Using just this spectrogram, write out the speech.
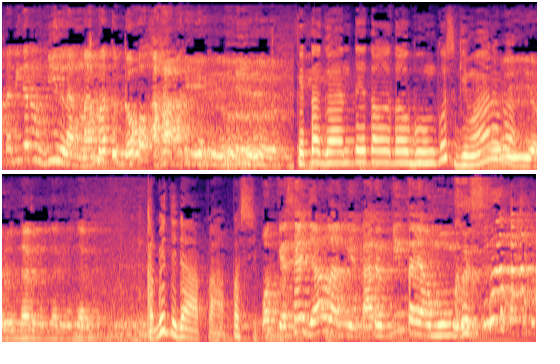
Tadi kan lu bilang nama tuh doa gitu. Kita ganti tahu-tahu bungkus gimana, Pak? Iya benar benar benar. Tapi tidak apa-apa sih. Podcastnya jalan ya, karir kita yang bungkus.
